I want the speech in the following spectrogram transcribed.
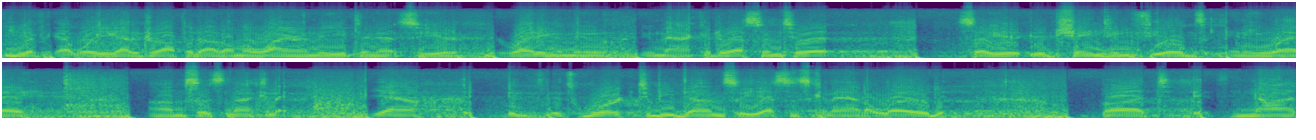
you have got well, you got to drop it out on the wire on the Ethernet, so you're, you're writing a new new MAC address into it. So you're, you're changing fields anyway. Um, so it's not going to, yeah, it, it's work to be done, so yes, it's going to add a load, but it's not,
